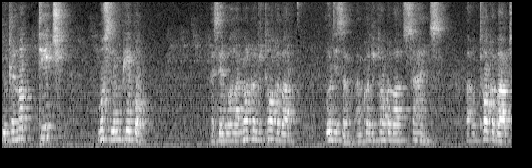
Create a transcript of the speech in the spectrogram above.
You cannot teach Muslim people. I said, well, I'm not going to talk about Buddhism. I'm going to talk about science. I will talk about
